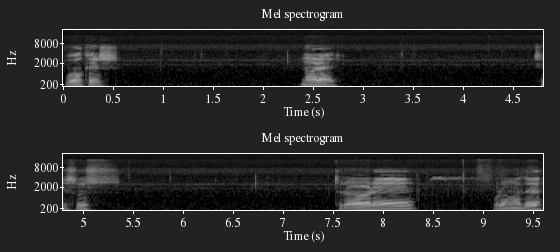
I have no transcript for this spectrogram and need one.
Walker. Norel. Jesus. Traore. Vuramadı.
